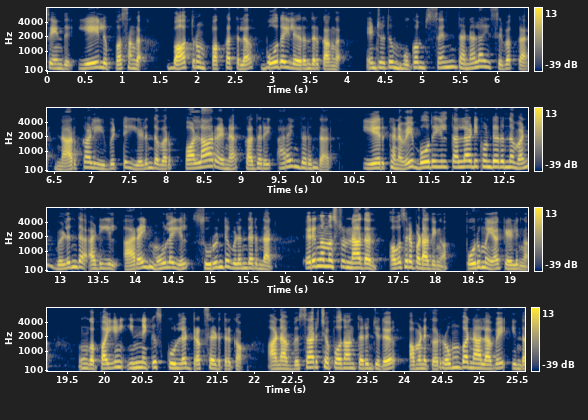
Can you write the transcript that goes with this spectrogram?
சேர்ந்து ஏழு பசங்க பாத்ரூம் பக்கத்தில் போதையில் இருந்திருக்காங்க. என்றது முகம் செந்தனலாய் சிவக்க நாற்காலியை விட்டு எழுந்தவர் பலார் என கதறி அரைந்திருந்தார். ஏற்கனவே போதையில் தள்ளாடி கொண்டிருந்தவன் விழுந்த அடியில் அரை மூலையில் சுருண்டு விழுந்திருந்தான். இருங்க மிஸ்டர் நாதன் அவசரப்படாதீங்க. பொறுமையாக கேளுங்க. உங்கள் பையன் இன்னைக்கு ஸ்கூலில் ட்ரக்ஸ் எடுத்திருக்கான். ஆனால் விசாரித்தப்போ தான் தெரிஞ்சது அவனுக்கு ரொம்ப நாளாகவே இந்த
